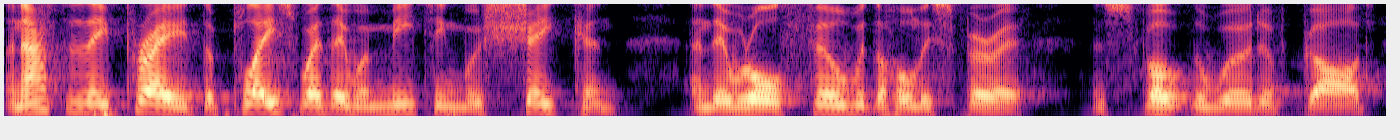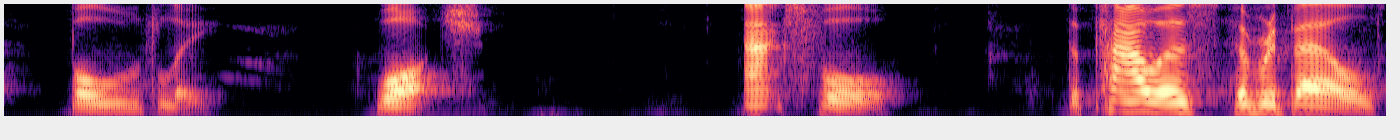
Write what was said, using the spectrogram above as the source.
And after they prayed, the place where they were meeting was shaken, and they were all filled with the Holy Spirit and spoke the word of God boldly. Watch. Acts 4. The powers have rebelled.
